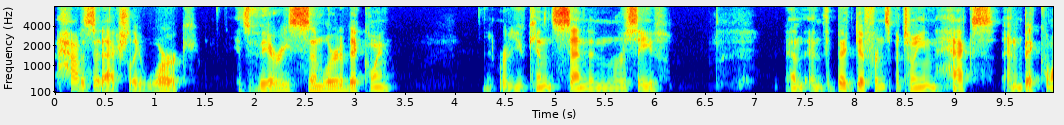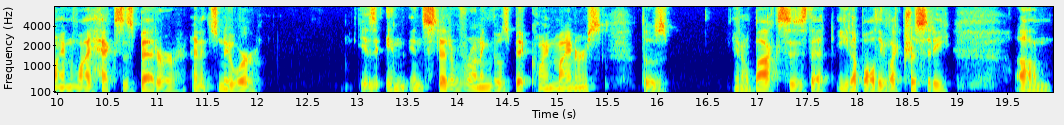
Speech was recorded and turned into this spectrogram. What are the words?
how does it actually work? It's very similar to Bitcoin, where you can send and receive. And, and the big difference between Hex and Bitcoin, why Hex is better and it's newer, is in instead of running those Bitcoin miners, those you know boxes that eat up all the electricity, um,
